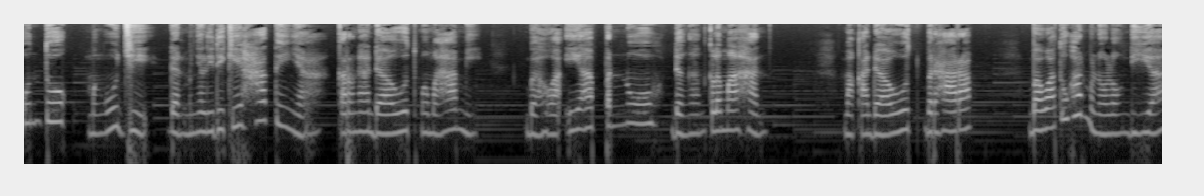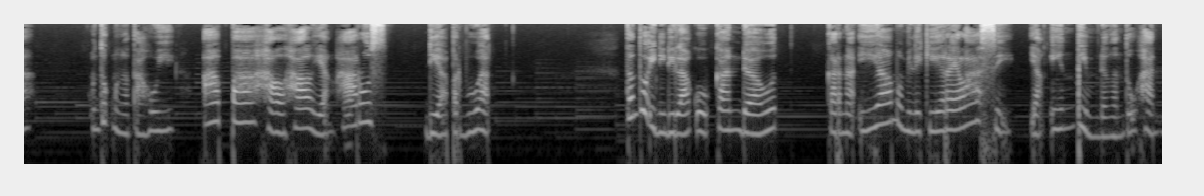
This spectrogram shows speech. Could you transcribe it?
untuk menguji dan menyelidiki hatinya karena Daud memahami bahwa ia penuh dengan kelemahan. Maka Daud berharap bahwa Tuhan menolong dia untuk mengetahui apa hal-hal yang harus dia perbuat. Tentu ini dilakukan Daud karena ia memiliki relasi yang intim dengan Tuhan.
